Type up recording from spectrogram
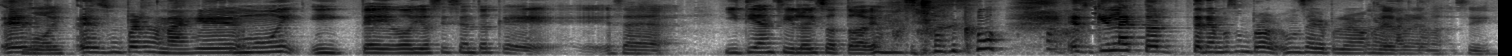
es, muy. es un personaje... Muy, y te digo, yo sí siento que, o sea, Itian sí lo hizo todavía más parco. Es que el actor, tenemos un, pro- un serio problema con el el actor. problema, sí.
